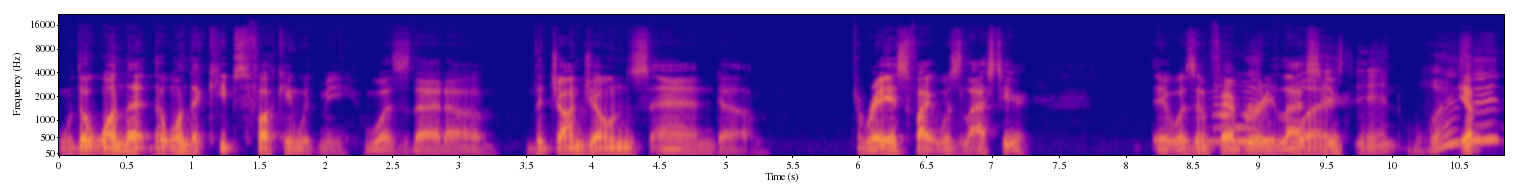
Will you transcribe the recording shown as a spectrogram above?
the one that the one that keeps fucking with me was that uh the jon jones and uh reyes fight was last year it was in No, february last year wasn't. Was Yep. it?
